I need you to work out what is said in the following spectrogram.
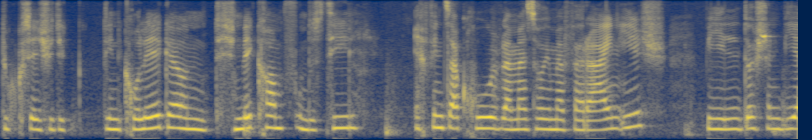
du siehst wie deine Kollegen und es ist ein Wettkampf und das Ziel. Ich finde es auch cool, wenn man so in einem Verein ist, weil du hast dann wie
